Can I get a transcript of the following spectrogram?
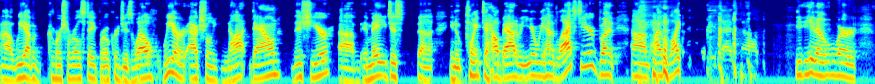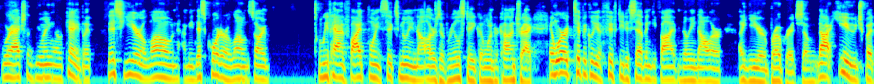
uh, we have a commercial real estate brokerage as well. We are actually not down this year. Um, it may just, uh, you know, point to how bad of a year we had last year, but um, I like that. Uh, you know, we're we're actually doing okay. But this year alone, I mean, this quarter alone, sorry, we've had 5.6 million dollars of real estate go under contract and we're typically a 50 to 75 million dollar a year brokerage. So not huge but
